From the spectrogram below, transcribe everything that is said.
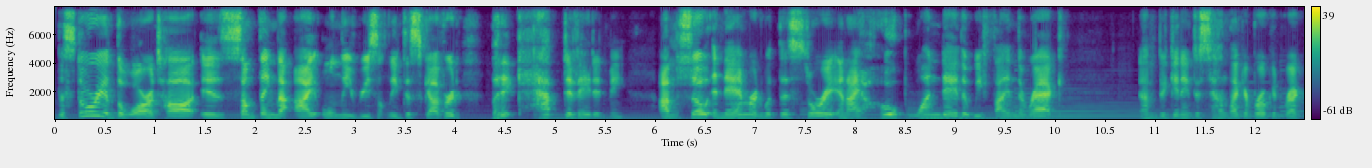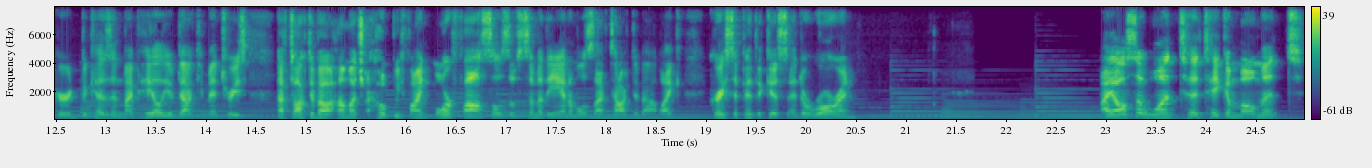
The story of the Waratah is something that I only recently discovered, but it captivated me. I'm so enamored with this story, and I hope one day that we find the wreck. I'm beginning to sound like a broken record because in my paleo documentaries, I've talked about how much I hope we find more fossils of some of the animals I've talked about, like Graecopithecus and Auroran. I also want to take a moment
